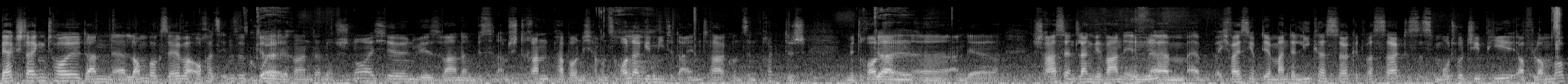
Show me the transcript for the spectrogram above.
Bergsteigen toll, dann äh, Lombok selber auch als Insel cool. Geil. Wir waren dann noch schnorcheln, wir waren dann ein bisschen am Strand. Papa und ich haben uns Roller gemietet einen Tag und sind praktisch mit Rollern äh, an der Straße entlang. Wir waren in, Mhm. ähm, äh, ich weiß nicht, ob der Mandalika Circuit was sagt. Das ist MotoGP auf Lombok.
